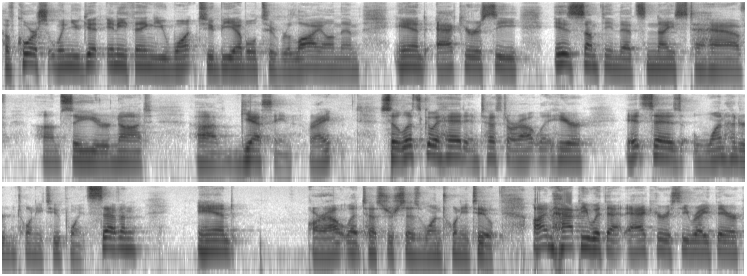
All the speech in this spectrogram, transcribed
of course, when you get anything, you want to be able to rely on them and accuracy is something that's nice to have um, so you're not uh, guessing, right? So let's go ahead and test our outlet here. It says 122.7 and our outlet tester says 122. I'm happy with that accuracy right there.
